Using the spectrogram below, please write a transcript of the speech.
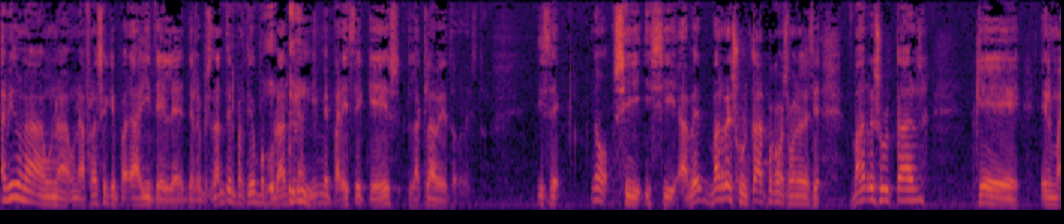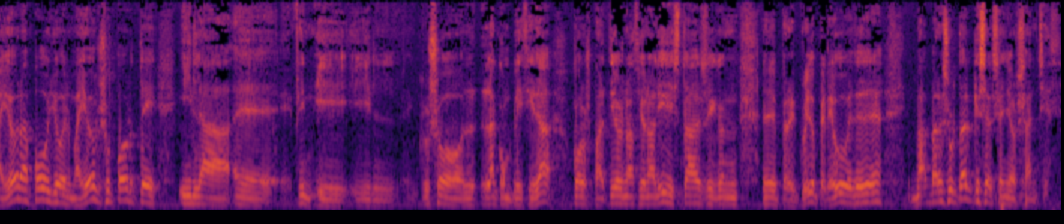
ha habido una, una- una frase que ahí del, eh, del representante del Partido Popular que a mí me parece que es la clave de todo esto. Dice, No, sí, y sí. A ver, va a resultar, poco más o menos decir, va a resultar que el mayor apoyo, el mayor soporte y la, eh, en fin, y, incluso la complicidad con los partidos nacionalistas y con, eh, pero incluido PNV, etcétera, va, va a resultar que es el señor Sánchez.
